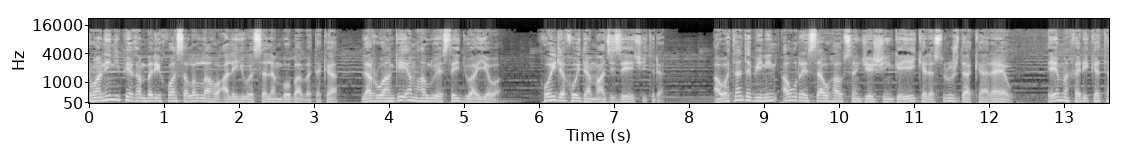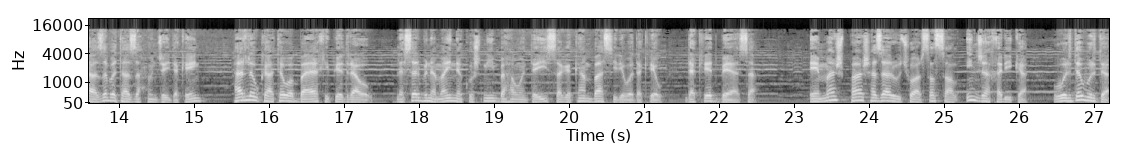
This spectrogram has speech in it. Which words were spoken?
ڕوانینی پێغەمبەری خوا صلی اللە علیه و سلم بۆ بابەتەکە لە ڕوانگەی ئەم هەڵوێستەی دواییەوە، خۆی لە خۆیدا موعجیزەیەکی ترە. ئەوەتا دەبینین ئەو ڕێسا و هاوسەنگییە ژینگەیەی کە لە سرووشتدا کارایە و ئێمە خەریکە تازە بە تازە حونجەی دەکەین، هەر لەو کاتەوە بایەخی پێدراوە و لەسەر بنەمای نەکوشتنی بە هەوەنتەیی سەگەکان باسی لێوە دەکرێ و دەکرێت بە یاسا. ئێمەش پاش هەزار و چوار سەد ساڵ ئینجا خەریکە وردە وردە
